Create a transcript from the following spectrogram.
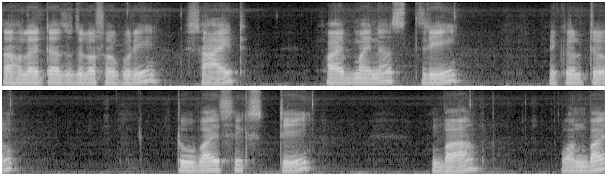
তাহলে এটা যদি লসাও করি, ষাট five minus three equal to two by sixty বা ওয়ান বাই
